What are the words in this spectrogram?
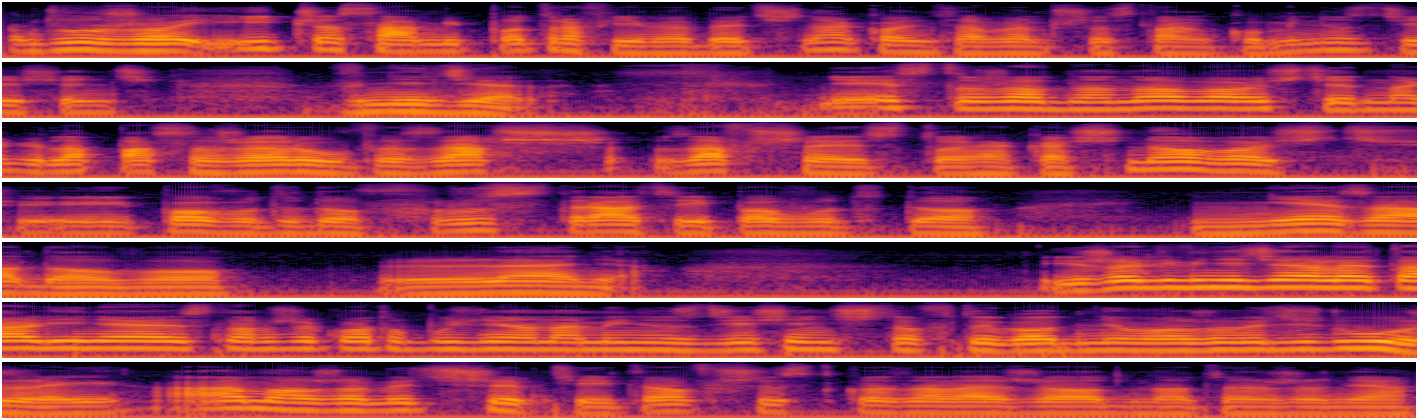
dużo i czasami potrafimy być na końcowym przystanku minus 10 w niedzielę. Nie jest to żadna nowość, jednak dla pasażerów zawsze, zawsze jest to jakaś nowość i powód do frustracji, powód do niezadowolenia. Jeżeli w niedzielę ta linia jest na przykład opóźniona na minus 10, to w tygodniu może być dłużej, a może być szybciej. To wszystko zależy od natężenia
